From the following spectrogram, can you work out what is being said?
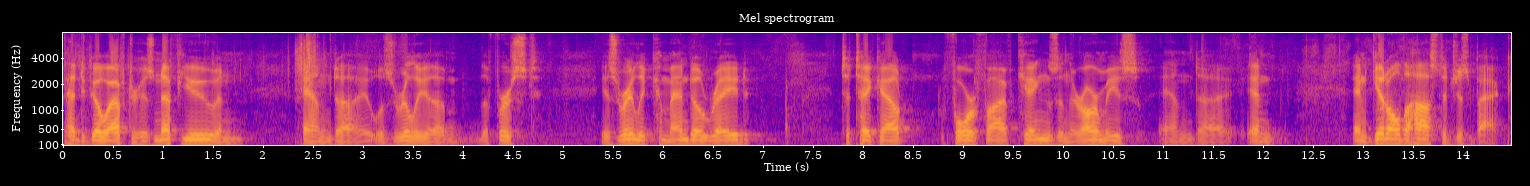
had to go after his nephew, and and uh, it was really um, the first Israeli commando raid to take out four or five kings and their armies, and uh, and and get all the hostages back.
